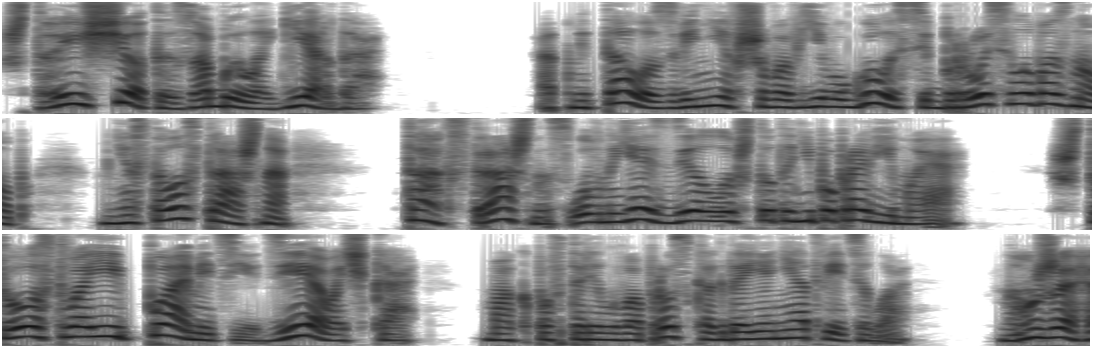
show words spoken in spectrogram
«Что еще ты забыла, Герда?» От металла, звеневшего в его голосе, бросила в озноб. Мне стало страшно. Так страшно, словно я сделала что-то непоправимое. «Что с твоей памятью, девочка?» Мак повторил вопрос, когда я не ответила. «Ну же,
